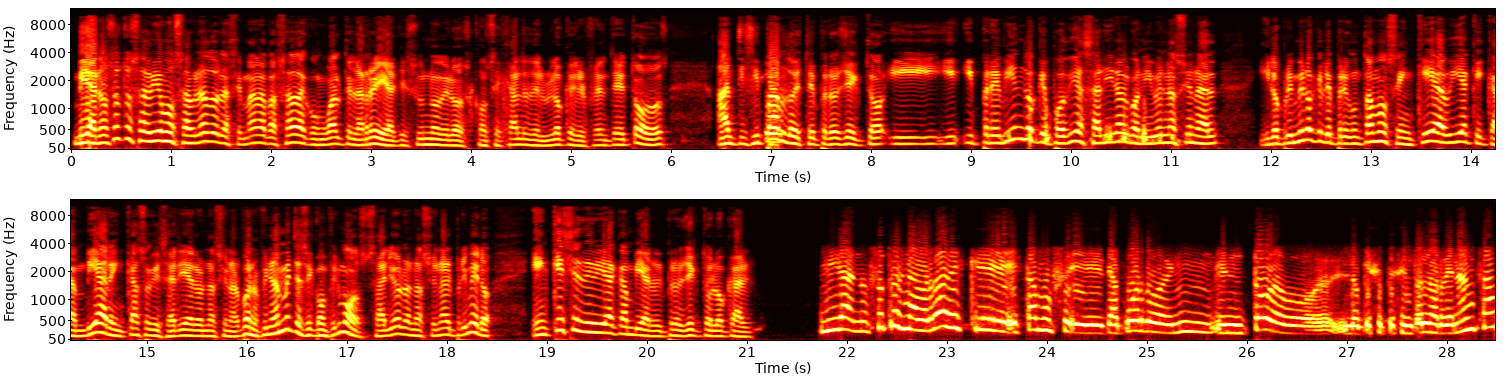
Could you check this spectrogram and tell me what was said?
Mira, nosotros habíamos hablado la semana pasada con Walter Larrea, que es uno de los concejales del bloque del Frente de Todos, anticipando este proyecto y, y previendo que podía salir algo a nivel nacional y lo primero que le preguntamos en qué había que cambiar en caso que saliera lo nacional. Bueno, finalmente se confirmó, salió lo nacional primero. ¿En qué se debería cambiar el proyecto local? Mira, nosotros la verdad es que estamos eh, de acuerdo en, en todo lo que se presentó en la ordenanza.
